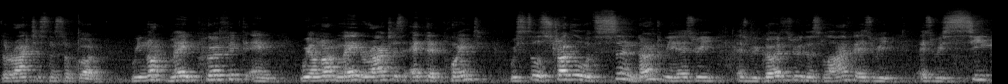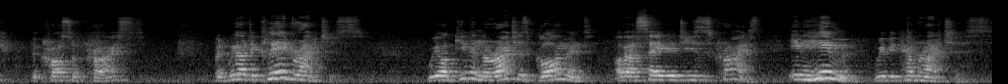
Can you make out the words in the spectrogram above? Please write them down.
the righteousness of God. We're not made perfect and we are not made righteous at that point we still struggle with sin, don't we, as we as we go through this life, as we as we seek the cross of Christ. But we are declared righteous. We are given the righteous garment of our Savior Jesus Christ. In Him we become righteous.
